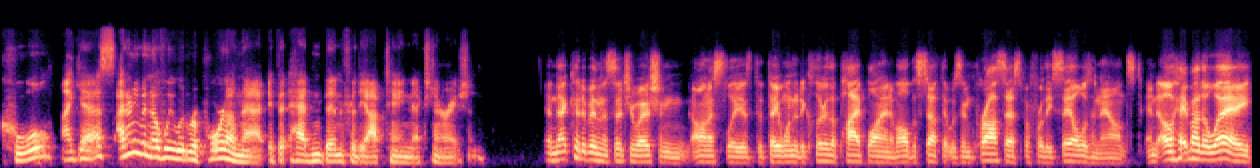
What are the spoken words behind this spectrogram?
cool, I guess. I don't even know if we would report on that if it hadn't been for the Optane next generation. And that could have been the situation, honestly, is that they wanted to clear the pipeline of all the stuff that was in process before the sale was announced. And oh, hey, by the way,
